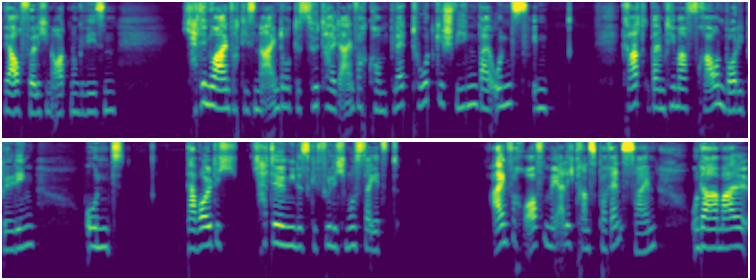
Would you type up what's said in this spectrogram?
Wäre auch völlig in Ordnung gewesen. Ich hatte nur einfach diesen Eindruck, das wird halt einfach komplett totgeschwiegen bei uns, gerade beim Thema Frauenbodybuilding. Und da wollte ich, ich hatte irgendwie das Gefühl, ich muss da jetzt einfach offen, ehrlich, transparent sein und da mal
